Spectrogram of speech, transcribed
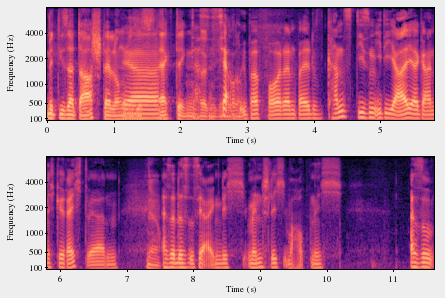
mit dieser Darstellung, ja, dieses Acting. Das ist ja so. auch überfordernd, weil du kannst diesem Ideal ja gar nicht gerecht werden. Ja. Also das ist ja eigentlich menschlich überhaupt nicht. Also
